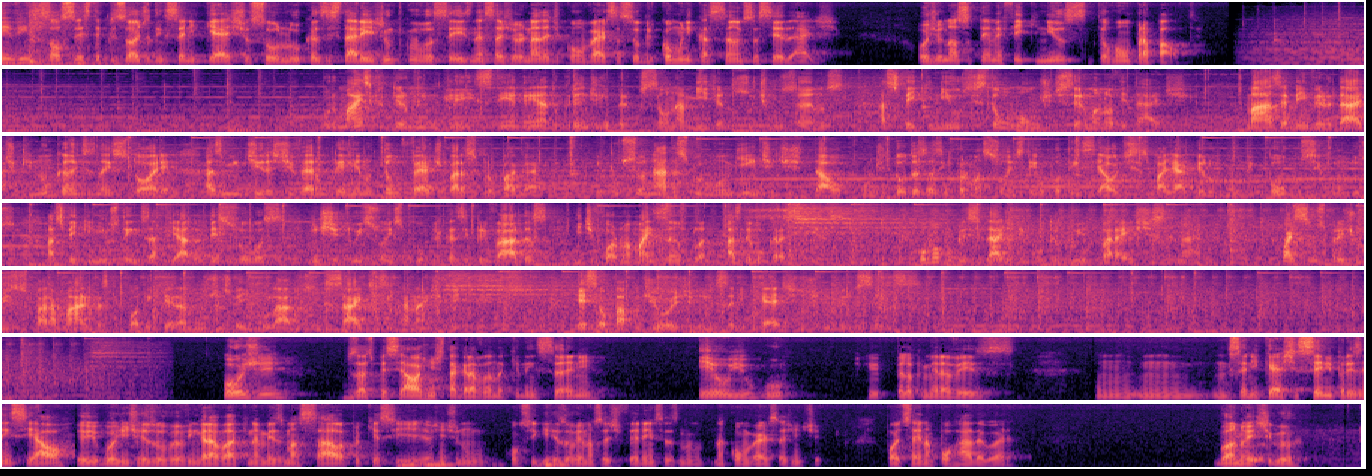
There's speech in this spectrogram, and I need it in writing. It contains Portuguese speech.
Bem-vindos ao sexto episódio do InsaneCast. Eu sou o Lucas e estarei junto com vocês nessa jornada de conversa sobre comunicação e sociedade. Hoje o nosso tema é fake news, então vamos para a pauta. Por mais que o termo inglês tenha ganhado grande repercussão na mídia nos últimos anos, as fake news estão longe de ser uma novidade. Mas é bem verdade que nunca antes na história as mentiras tiveram um terreno tão fértil para se propagar. Impulsionadas por um ambiente digital onde todas as informações têm o potencial de se espalhar pelo mundo em poucos segundos, as fake news têm desafiado pessoas, instituições públicas e privadas e, de forma mais ampla, as democracias. Como a publicidade tem contribuído para este cenário? Quais são os prejuízos para marcas que podem ter anúncios veiculados em sites e canais de fake news? Esse é o papo de hoje no InsaniCast de número 6. Hoje, episódio especial, a gente está gravando aqui do Insane, eu e o Gu, acho que pela primeira vez um, um, um semi-presencial. Eu e o Gu, a gente resolveu vir gravar aqui na mesma sala, porque se a gente não conseguir resolver nossas diferenças no, na conversa, a gente pode sair na porrada agora. Boa noite, Gu.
